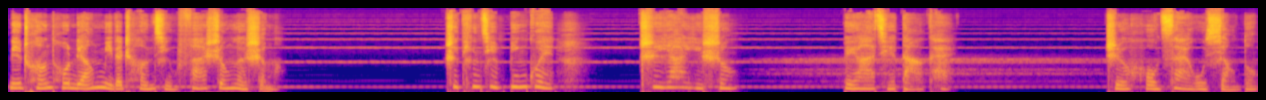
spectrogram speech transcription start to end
离床头两米的场景发生了什么，只听见冰柜“吱呀”一声被阿杰打开，之后再无响动。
